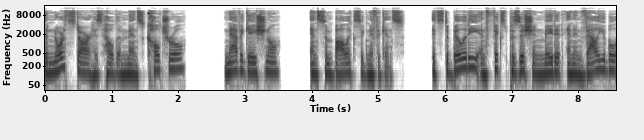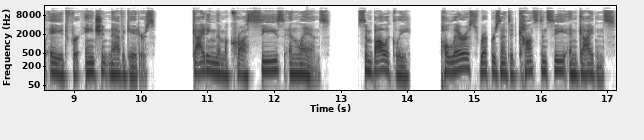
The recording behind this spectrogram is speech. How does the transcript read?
the North Star has held immense cultural, navigational, and symbolic significance. Its stability and fixed position made it an invaluable aid for ancient navigators, guiding them across seas and lands. Symbolically, Polaris represented constancy and guidance,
